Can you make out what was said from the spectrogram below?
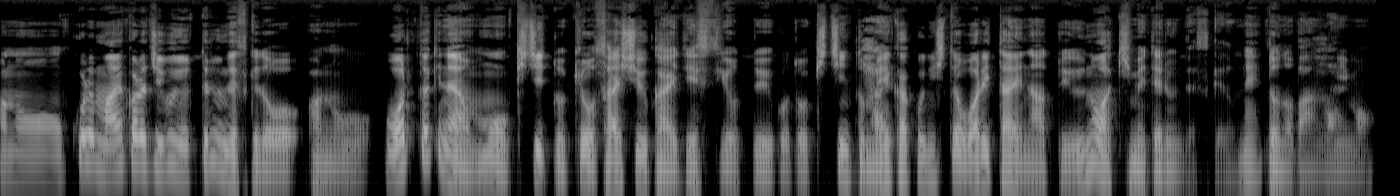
あの、これ前から自分言ってるんですけど、あの、終わる時にはもうきちっと今日最終回ですよということをきちんと明確にして終わりたいなというのは決めてるんですけどね。どの番組も。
